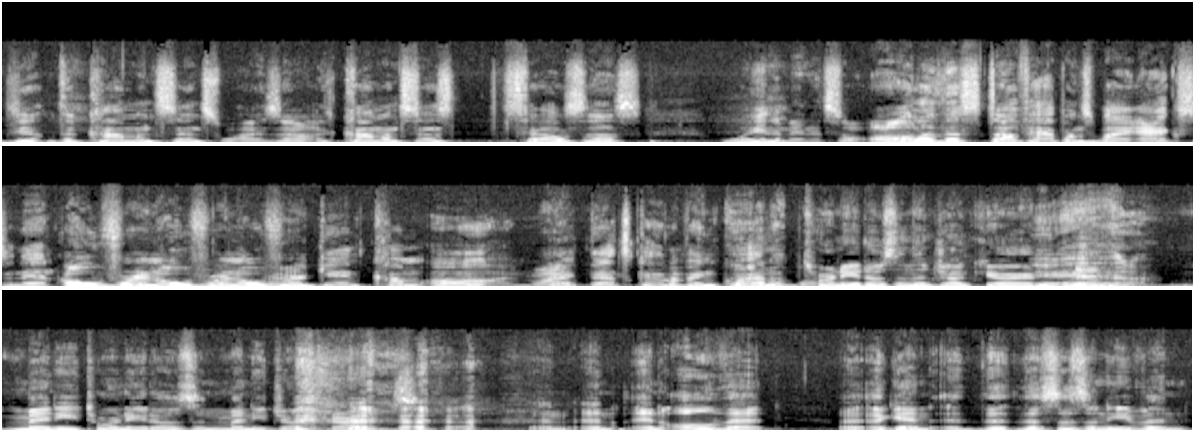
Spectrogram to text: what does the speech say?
The, the, common sense wise, uh, common sense tells us wait a minute. So all of this stuff happens by accident over and over and over right. again? Come on, right? Yep. That's kind of incredible. tornadoes in the junkyard yeah. many tornadoes in many junkyards and, and, and all of that. Again, th- this isn't even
